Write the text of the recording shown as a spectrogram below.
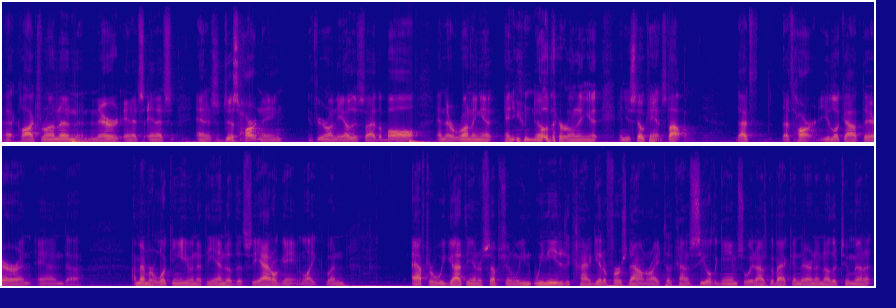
That clock's running, and there, and it's and it's and it's disheartening if you're on the other side of the ball and they're running it, and you know they're running it, and you still can't stop them. That's that's hard. You look out there, and and uh, I remember looking even at the end of the Seattle game, like when after we got the interception, we we needed to kind of get a first down, right, to kind of seal the game, so we'd have to go back in there in another two minutes.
